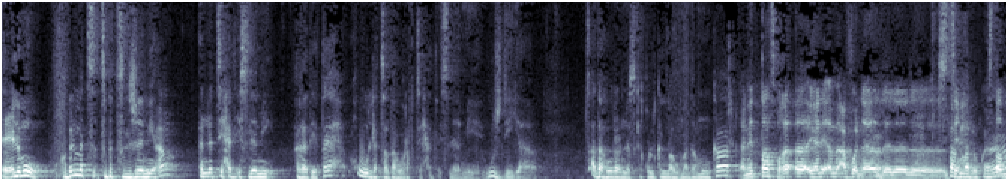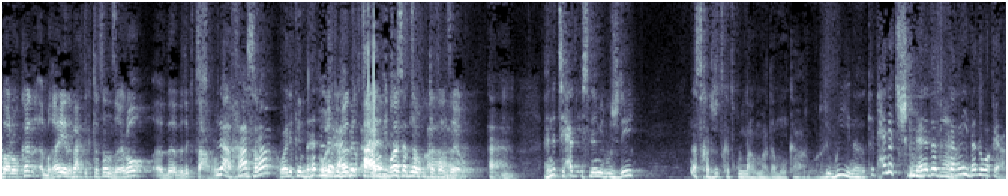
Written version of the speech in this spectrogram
علموا قبل ما تثبت الجامعة أن الاتحاد الإسلامي غادي يطيح ولا التظاهرة في الاتحاد الإسلامي وجدية؟ تظاهره الناس كيقول لك اللهم هذا منكر. يعني الطاس بغى آه، يعني عفوا Stade Marocain. Stade Marocain بغى يربح ديك 3 0 بديك التعرض لا خاسره ولكن بهذا ولكن بهذا التعرض بغا تاخذ نقاط. 3 0 آه. هنا الاتحاد الإسلامي الوجدي الناس خرجت كتقول اللهم هذا منكر وين كيف بحال هذا الشكل هذا ذكرني بهذه الواقعة.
